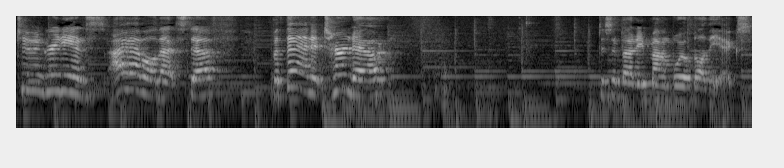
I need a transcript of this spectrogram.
two ingredients. I have all that stuff, but then it turned out disembodied mom boiled all the eggs.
